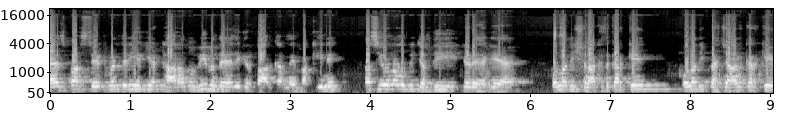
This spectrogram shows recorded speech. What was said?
ਐਜ਼ ਪਰ ਸਟੇਟਮੈਂਟ ਜਿਹੜੀ ਹੈਗੀ ਆ 18 ਤੋਂ 20 ਬੰਦੇ ਹਜੇ ਗ੍ਰਿਫਤਾਰ ਕਰਨੇ ਬਾਕੀ ਨੇ। ਅਸੀਂ ਉਹਨਾਂ ਨੂੰ ਵੀ ਜਲਦੀ ਜਿਹੜੇ ਹੈਗੇ ਆ ਉਹਨਾਂ ਦੀ ਸ਼ਨਾਖਤ ਕਰਕੇ ਉਹਨਾਂ ਦੀ ਪਹਿਚਾਣ ਕਰਕੇ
